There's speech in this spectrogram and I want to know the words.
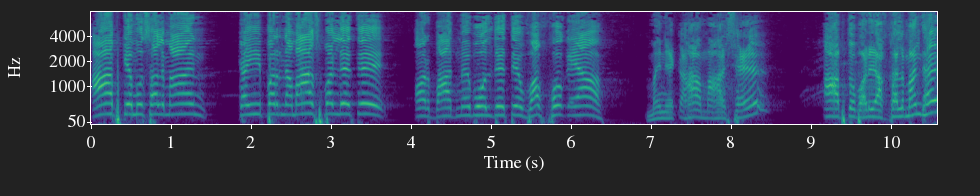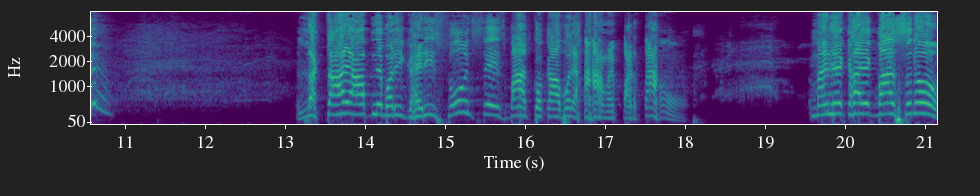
आपके मुसलमान कहीं पर नमाज़ पढ़ लेते और बाद में बोल देते वफ हो गया। मैंने कहा, महाशय, आप तो बड़े अक्लमंद है। लगता है आपने बड़ी गहरी सोच से इस बात को कहा, बोले हाँ मैं पढ़ता हूँ। मैंने कहा, एक बात सुनो,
